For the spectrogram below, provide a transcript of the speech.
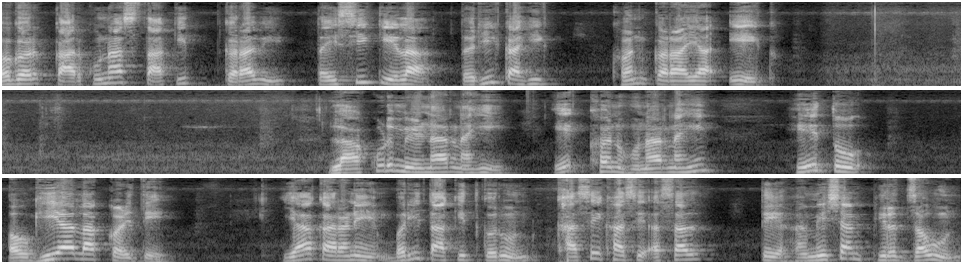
अगर कारकुनास ताकीद करावी तैसी केला तरी काही खण कराया एक. लाकूड मिळणार नाही एक खण होणार नाही हे तो अवघियाला कळते. या कारणे बरी ताकीद करून खासे खासे असाल ते हमेशा फिरत जाऊन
